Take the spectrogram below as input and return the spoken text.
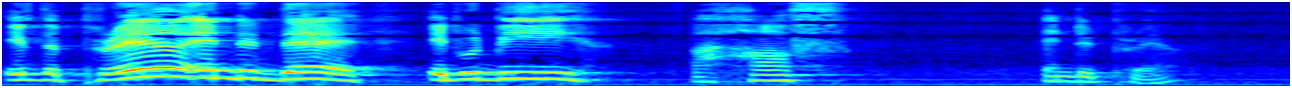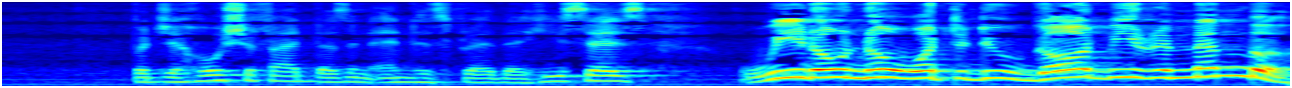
If the prayer ended there, it would be a half ended prayer. But Jehoshaphat doesn't end his prayer there. He says, We don't know what to do. God, we remember.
